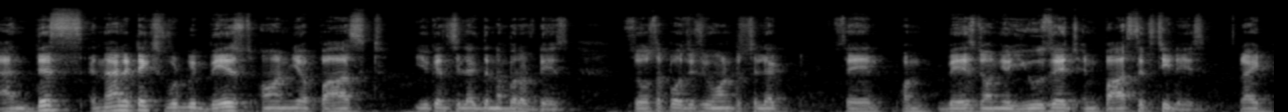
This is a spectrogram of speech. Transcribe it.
And this analytics would be based on your past. You can select the number of days. So suppose if you want to select say on based on your usage in past 60 days, right?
